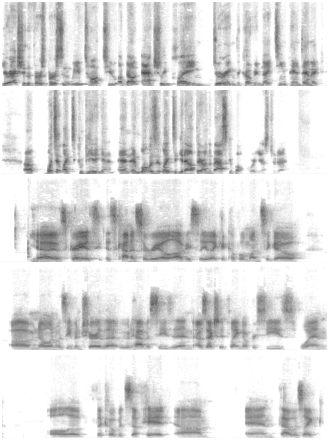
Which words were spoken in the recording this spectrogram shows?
You're actually the first person we've talked to about actually playing during the COVID 19 pandemic. Uh, what's it like to compete again? And, and what was it like to get out there on the basketball court yesterday? Yeah, it was great. It's, it's kind of surreal. Obviously, like a couple months ago, um, no one was even sure that we would have a season. I was actually playing overseas when all of the COVID stuff hit. Um, and that was like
